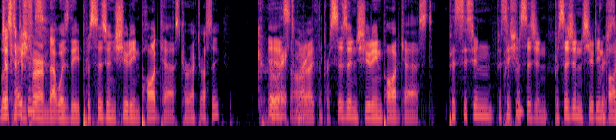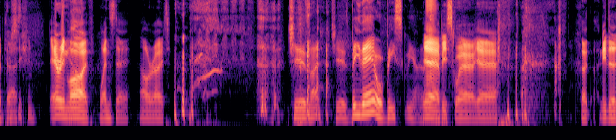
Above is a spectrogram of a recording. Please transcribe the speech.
Just to confirm, that was the Precision Shooting Podcast, correct, Rusty? correct, Yes, all mate. right, the Precision Shooting Podcast, precision, precision, precision, precision shooting Pre- podcast, precision. airing yeah. live Wednesday. All right. Cheers, mate. Cheers. Be there or be square. You know, yeah, be square. Yeah. but I need to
